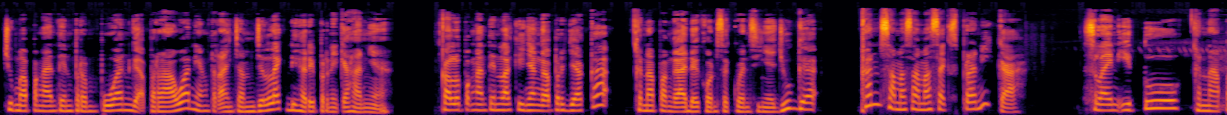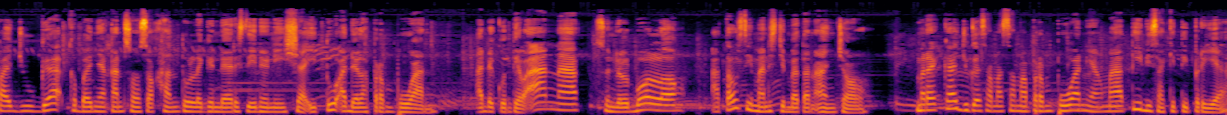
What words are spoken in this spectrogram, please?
cuma pengantin perempuan gak perawan yang terancam jelek di hari pernikahannya? Kalau pengantin lakinya gak perjaka, kenapa gak ada konsekuensinya juga? Kan sama-sama seks pranikah. Selain itu, kenapa juga kebanyakan sosok hantu legendaris di Indonesia itu adalah perempuan? Ada kuntil anak, sundel bolong, atau si manis jembatan Ancol. Mereka juga sama-sama perempuan yang mati disakiti pria,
